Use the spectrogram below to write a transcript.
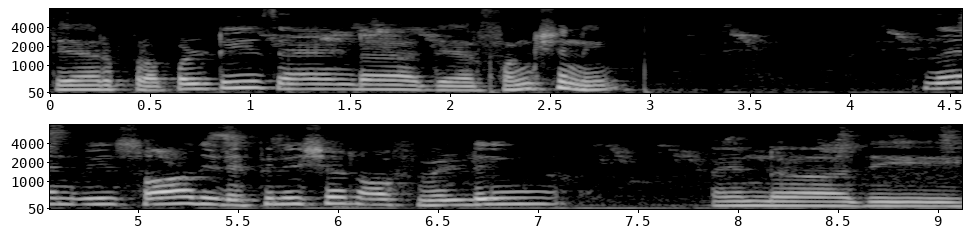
their properties and uh, their functioning. Then we saw the definition of welding and uh, the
